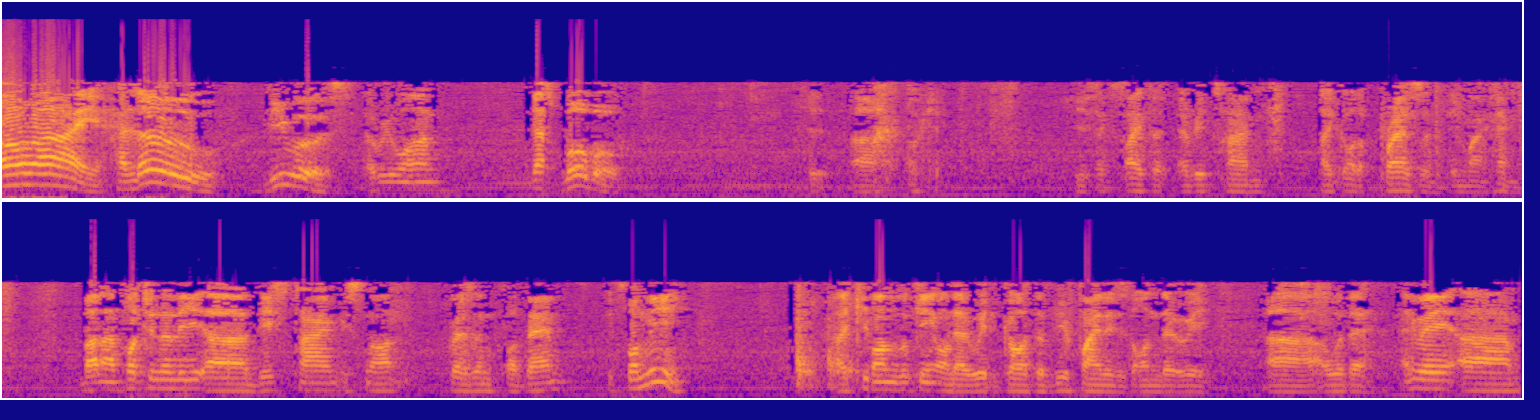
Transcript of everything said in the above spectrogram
Alright, hello viewers, everyone. That's Bobo. Uh, okay. He's excited every time I got a present in my hand. But unfortunately, uh, this time it's not present for them. It's for me. I keep on looking on that way because the viewfinder is on that way uh, over there. Anyway, um,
